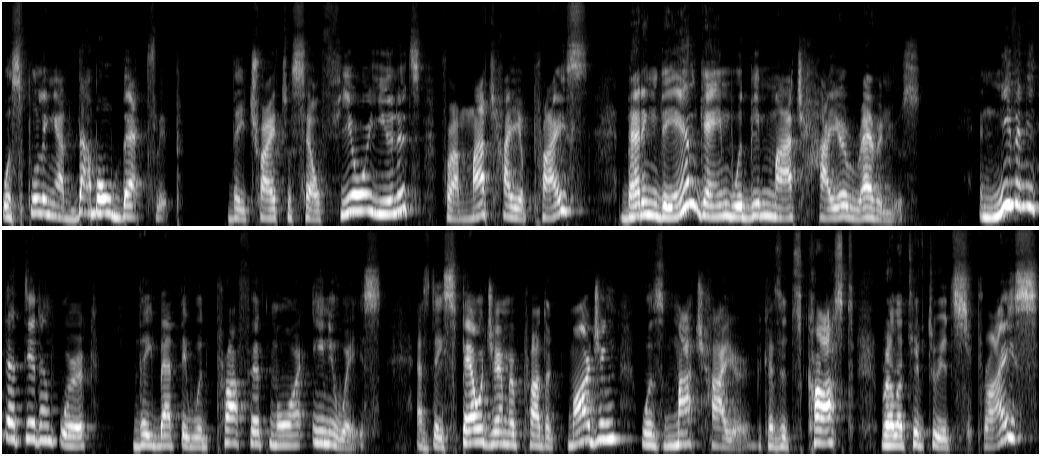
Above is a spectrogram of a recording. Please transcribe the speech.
was pulling a double backflip. They tried to sell fewer units for a much higher price, betting the endgame would be much higher revenues. And even if that didn't work, they bet they would profit more anyways, as the Spelljammer product margin was much higher because its cost relative to its price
